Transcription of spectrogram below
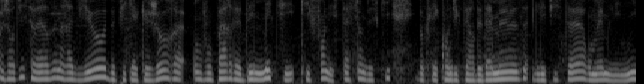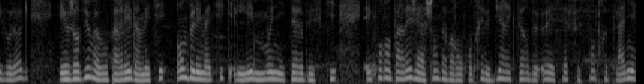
Aujourd'hui sur RZN Radio, depuis quelques jours, on vous parle des métiers qui font les stations de ski, donc les conducteurs de dameuses, les pisteurs ou même les nivologues. Et aujourd'hui, on va vous parler d'un métier emblématique, les moniteurs de ski. Et pour en parler, j'ai la chance d'avoir rencontré le directeur de ESF Centre Plagne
